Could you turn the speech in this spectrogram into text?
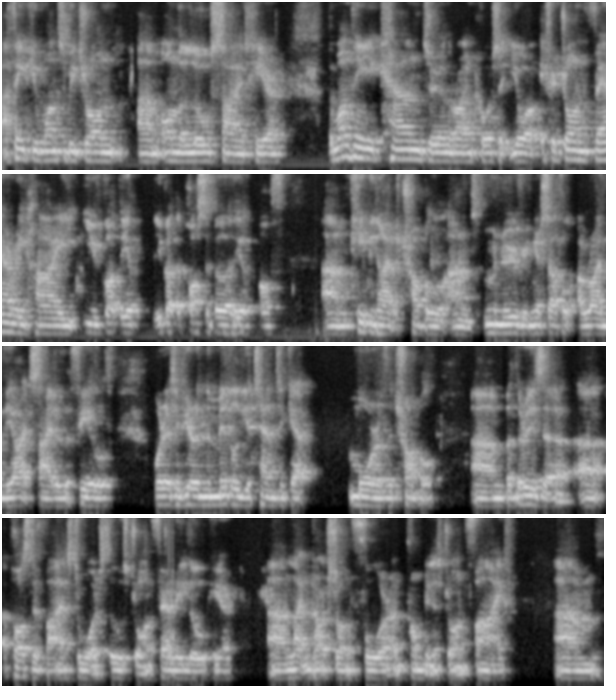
I think you want to be drawn um, on the low side here. The one thing you can do in the round course at York, if you're drawn very high, you've got the you've got the possibility of, of um, keeping out of trouble and manoeuvring yourself around the outside of the field. Whereas if you're in the middle, you tend to get more of the trouble. Um, but there is a, a, positive bias towards those drawn fairly low here. Uh, Light Dark's drawn four, and Prompting is drawn five. Um,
